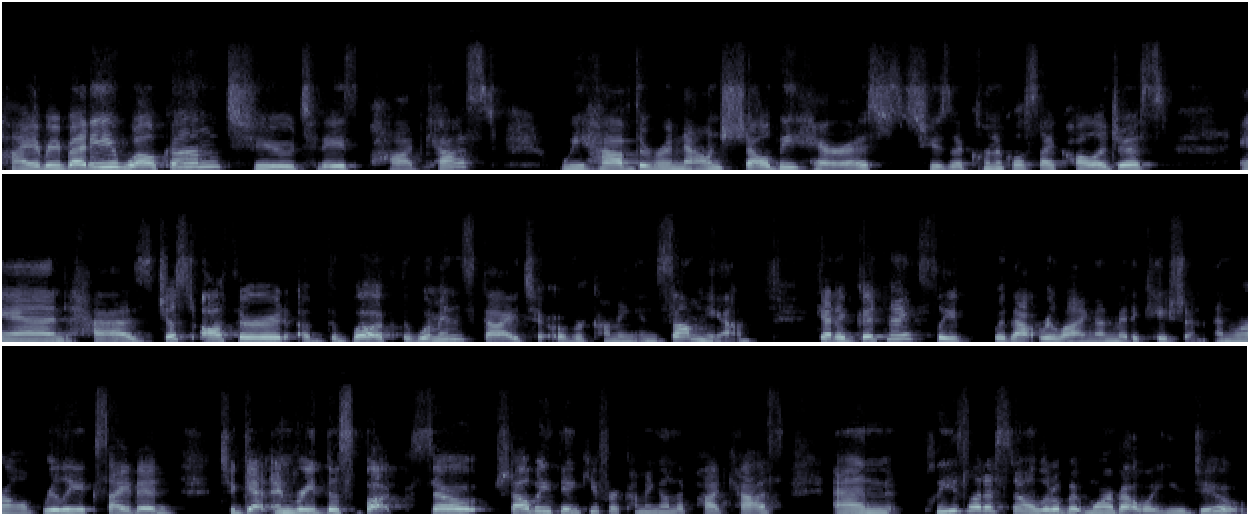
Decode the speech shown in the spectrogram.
Hi, everybody. Welcome to today's podcast. We have the renowned Shelby Harris. She's a clinical psychologist and has just authored of the book, The Woman's Guide to Overcoming Insomnia. Get a good night's sleep without relying on medication. And we're all really excited to get and read this book. So, Shelby, thank you for coming on the podcast. And please let us know a little bit more about what you do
